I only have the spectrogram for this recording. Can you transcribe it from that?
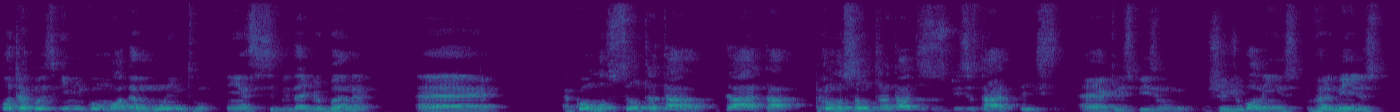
Outra coisa que me incomoda muito em acessibilidade urbana é, é como são tratados trata, como são tratados os pisos táteis, é, aqueles pisos cheios de bolinhos vermelhos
